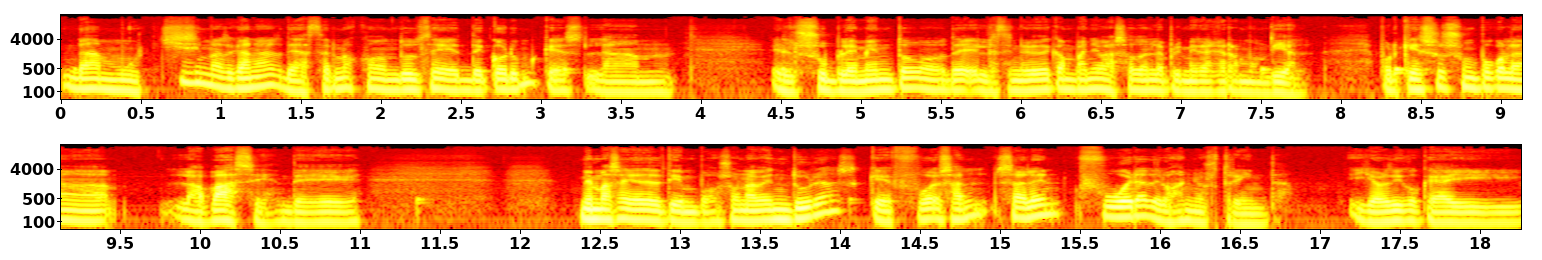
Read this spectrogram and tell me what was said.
da muchísimas ganas de hacernos con Dulce Decorum, que es la, el suplemento del escenario de campaña basado en la Primera Guerra Mundial. Porque eso es un poco la, la base de, de Más allá del tiempo. Son aventuras que salen fuera de los años 30. Y ya os digo que hay.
